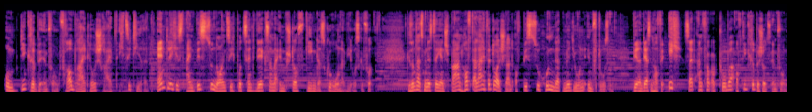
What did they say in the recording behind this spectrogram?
um die Grippeimpfung. Frau Breitloh schreibt, ich zitiere, Endlich ist ein bis zu 90 Prozent wirksamer Impfstoff gegen das Coronavirus gefunden. Gesundheitsminister Jens Spahn hofft allein für Deutschland auf bis zu 100 Millionen Impfdosen. Währenddessen hoffe ich seit Anfang Oktober auf die Grippeschutzimpfung.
